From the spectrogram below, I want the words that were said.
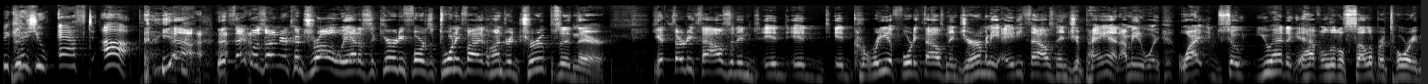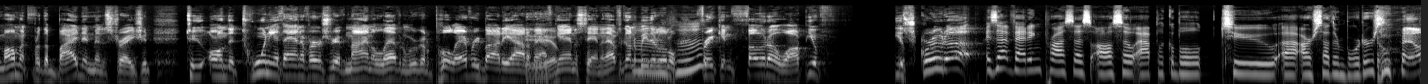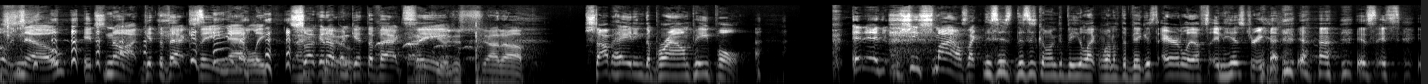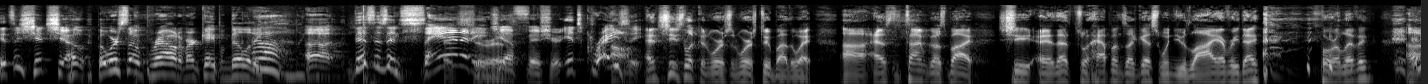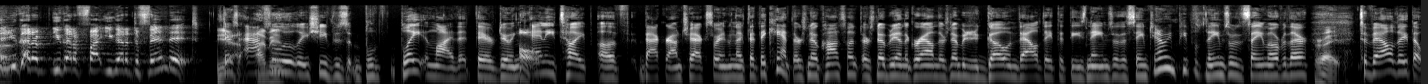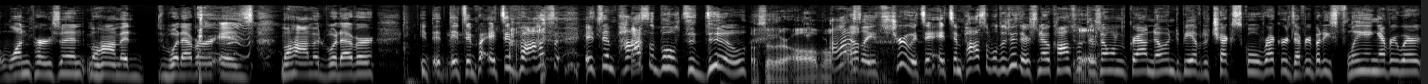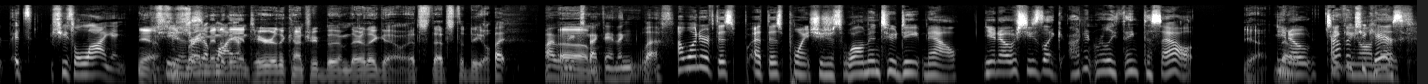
Because you effed up. Yeah, the thing was under control. We had a security force of 2,500 troops in there. You got 30,000 in, in, in, in Korea, 40,000 in Germany, 80,000 in Japan. I mean, why? So you had to have a little celebratory moment for the Biden administration to, on the 20th anniversary of 9 11, we were going to pull everybody out of Yep. Afghanistan. And that was going to be their little freaking photo op. You, you screwed up. Is that vetting process also applicable to uh, our southern borders? Well, no, it's not. Get the vaccine, Natalie. Suck it up and get the Thank vaccine. you. Just shut up. Stop hating the brown people. And, and she smiles like this is this is going to be like one of the biggest airlifts in history. it's it's it's a shit show, but we're so proud of our capability. Oh, uh, this is insanity, It sure is. Jeff Fisher. It's crazy. And she's looking worse and worse too. By the way, uh, as the time goes by, she uh, that's what happens, I guess, when you lie every day for a living. and then you gotta you gotta fight. You gotta defend it. There's Yeah, I mean- absolutely she was bl- blatant lie that they're doing Oh. any type of background checks or anything like that. They can't. There's no consulate. There's nobody on the ground. There's nobody to go and validate that these names are the same. Do you know how many people's names are the same over there? Right. To validate that one person, Mohammed whatever, is Mohammed whatever, it, it- it's imp- it's impossible. It's impossible to do. Oh, so they're all Mohammed. Honestly, it's true. It's it's impossible to do. There's no consulate. There's no one on the ground. No one to be able to check school records. Everybody's fleeing everywhere. It's she's lying. Yeah, she's you a bring straight up into liar. the interior of the country. Boom, there they go. That's that's the deal. But why would we Um, expect anything less? I wonder if this at this point she's just well, I'm in too deep now. You know, she's like, I didn't really think this out. yeah, You no. know, taking think she on cares. this.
